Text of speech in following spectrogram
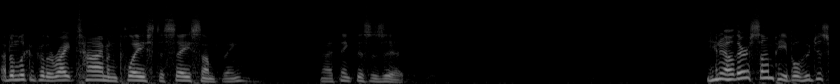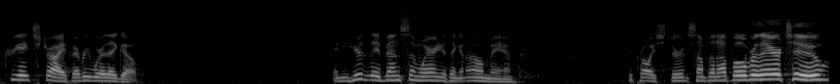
I've been looking for the right time and place to say something, and I think this is it. You know, there are some people who just create strife everywhere they go. And you hear that they've been somewhere and you're thinking, oh man, they probably stirred something up over there, too.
